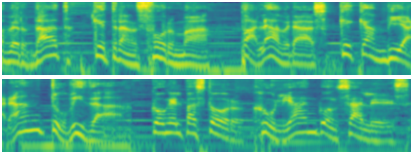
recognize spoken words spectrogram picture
verdad que transforma. Palabras que cambiarán tu vida. Con el pastor Julián González.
